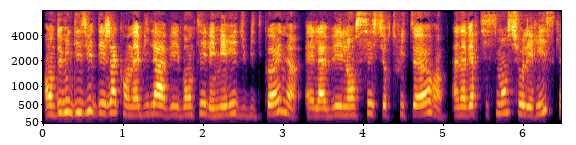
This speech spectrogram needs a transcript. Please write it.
En 2018 déjà, quand Nabila avait vanté les mérites du Bitcoin, elle avait lancé sur Twitter un avertissement sur les risques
